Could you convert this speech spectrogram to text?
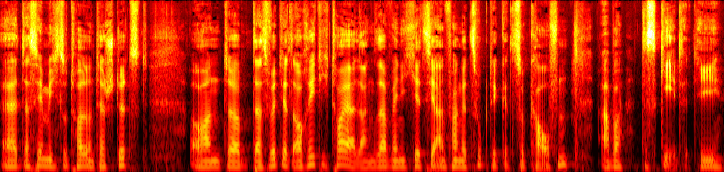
äh, dass ihr mich so toll unterstützt und äh, das wird jetzt auch richtig teuer langsam, wenn ich jetzt hier anfange, Zugtickets zu kaufen, aber das geht, die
